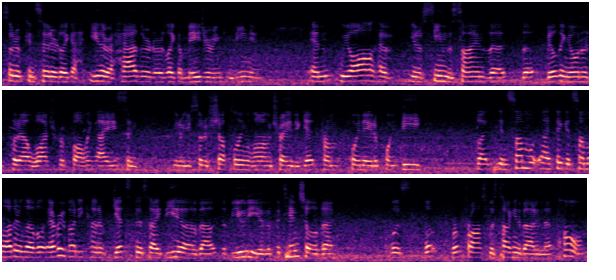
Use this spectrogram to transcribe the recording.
sort of considered like a, either a hazard or like a major inconvenience. And we all have, you know, seen the signs that the building owners put out, watch for falling ice, and you know, you're sort of shuffling along trying to get from point A to point B. But in some, I think at some other level, everybody kind of gets this idea about the beauty and the potential that was what Frost was talking about in that poem.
